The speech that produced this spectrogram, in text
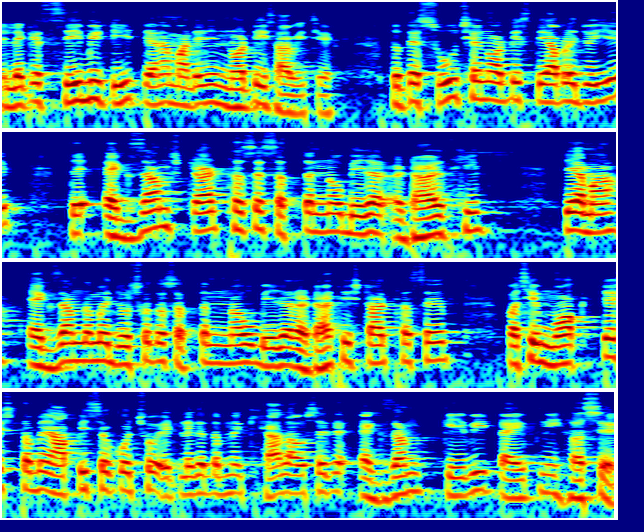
એટલે કે સીબીટી તેના માટેની નોટિસ આવી છે. તો તે શું છે નોટિસ તે આપણે જોઈએ. તે એક્ઝામ સ્ટાર્ટ થશે સત્તર નવ બે હજાર અઢારથી. તેમાં એક્ઝામ તમે જોશો તો સત્તર નવ બે હજાર અઢારથી સ્ટાર્ટ થશે. પછી મોક ટેસ્ટ તમે આપી શકો છો, એટલે કે તમને ખ્યાલ આવશે કે એક્ઝામ કેવી ટાઈપની હશે.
